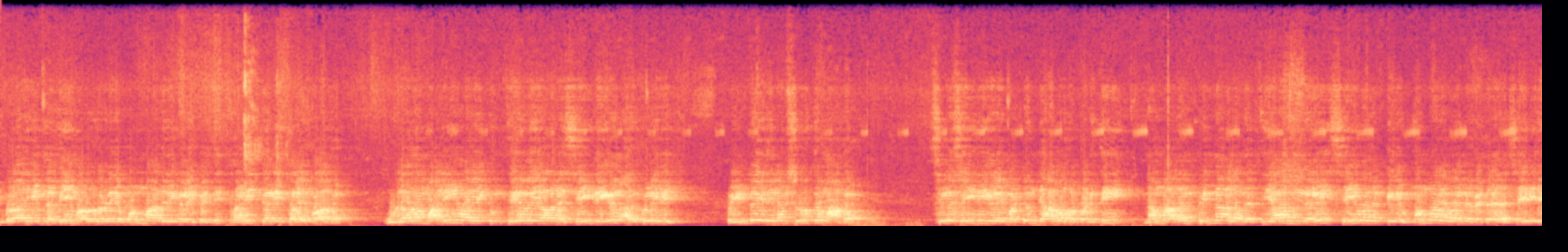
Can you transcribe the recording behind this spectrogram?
இப்ராஹிம் நபீம் அவர்களுடைய முன்மாதிரிகளை பற்றி தனித்தனி தலைப்பாக உலகம் அனைவரைக்கும் வரைக்கும் தேவையான செய்திகள் அதுக்குள்ளே இப்ப இன்றைய தினம் சுருக்கமாக சில செய்திகளை மட்டும் ஞாபகப்படுத்தி நம்ம அதன் பின்னால் அந்த தியாகங்களை செய்வதற்கு முன்வர வேண்டும் என்ற செய்தியை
